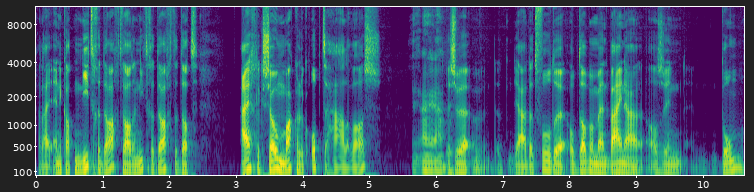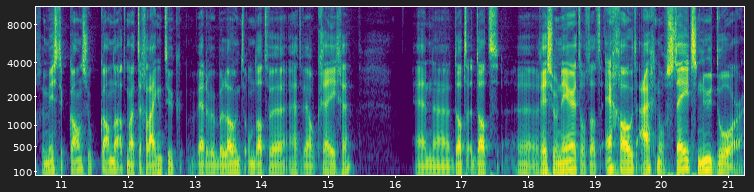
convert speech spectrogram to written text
geleid. En ik had niet gedacht, we hadden niet gedacht dat dat eigenlijk zo makkelijk op te halen was. Ja, ja. Dus we, dat, ja, dat voelde op dat moment bijna als in dom, gemiste kans. Hoe kan dat? Maar tegelijk natuurlijk werden we beloond omdat we het wel kregen. En uh, dat, dat uh, resoneert of dat echoot eigenlijk nog steeds nu door.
